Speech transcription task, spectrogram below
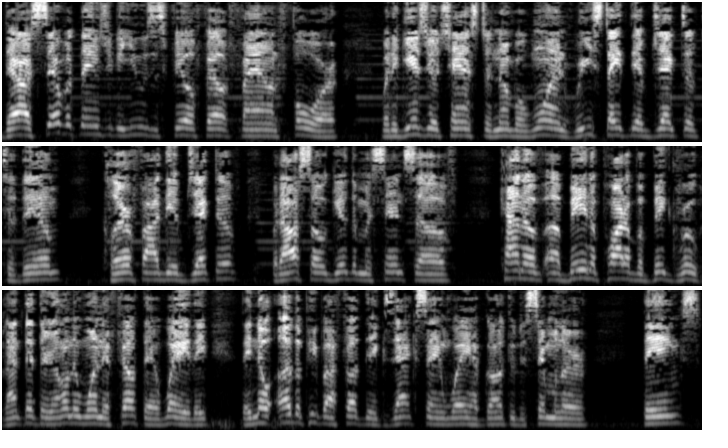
there are several things you can use this feel, felt, found for, but it gives you a chance to number one, restate the objective to them, clarify the objective, but also give them a sense of kind of uh, being a part of a big group. Not that they're the only one that felt that way. They they know other people have felt the exact same way, have gone through the similar things.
